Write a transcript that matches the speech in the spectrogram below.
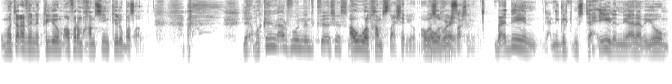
وما تعرف إن كل يوم أفرم 50 كيلو بصل. لا ما كانوا يعرفون إنك شو اسمه؟ أول 15 يوم أول أول أسبوعين. 15 يوم. بعدين يعني قلت مستحيل إني أنا بيوم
